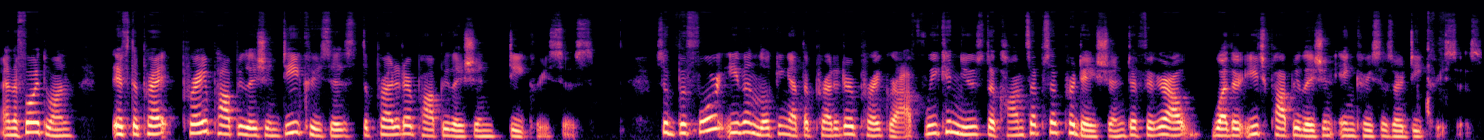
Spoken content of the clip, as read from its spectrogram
And the fourth one, if the prey, prey population decreases, the predator population decreases. So before even looking at the predator-prey graph, we can use the concepts of predation to figure out whether each population increases or decreases.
